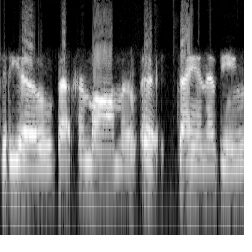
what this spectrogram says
video about her mom or uh, Diana being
